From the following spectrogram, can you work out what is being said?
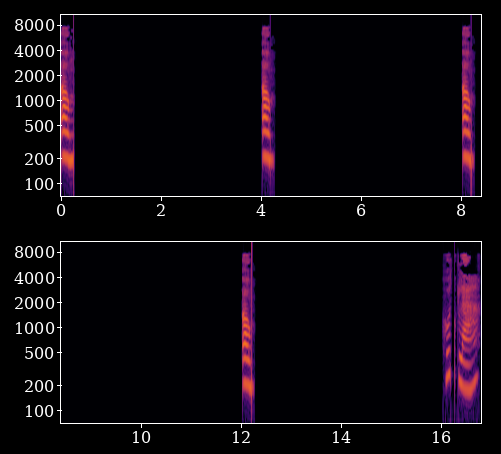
ông ông ông ông hút thuốc lá.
